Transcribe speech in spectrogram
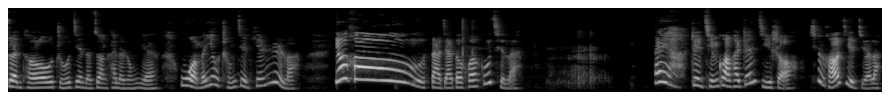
钻头逐渐地钻开了熔岩，我们又重见天日了。哟吼！大家都欢呼起来。哎呀，这情况还真棘手，幸好解决了。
